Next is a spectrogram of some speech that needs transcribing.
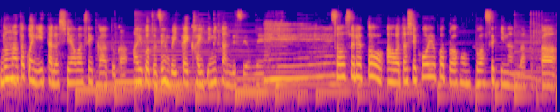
どんなとこにいたら幸せかとかああいうこと全部一回書いてみたんですよね。そうするとあ私こういうことは本当は好きなんだとか、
